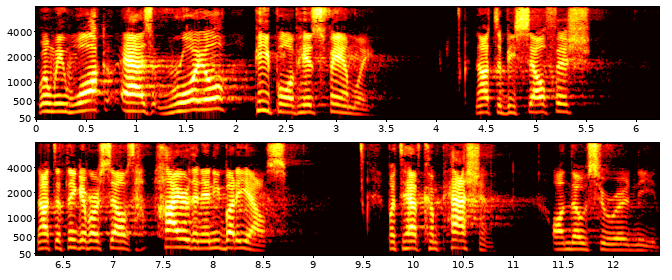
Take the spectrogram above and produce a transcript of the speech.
when we walk as royal people of His family. Not to be selfish, not to think of ourselves higher than anybody else, but to have compassion on those who are in need,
